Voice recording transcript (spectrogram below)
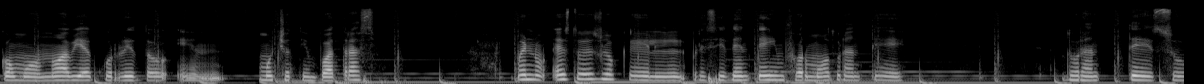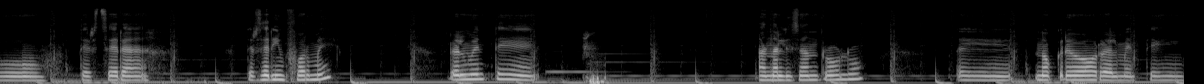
como no había ocurrido en mucho tiempo atrás. Bueno, esto es lo que el presidente informó durante durante su tercera tercer informe realmente analizándolo eh, no creo realmente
